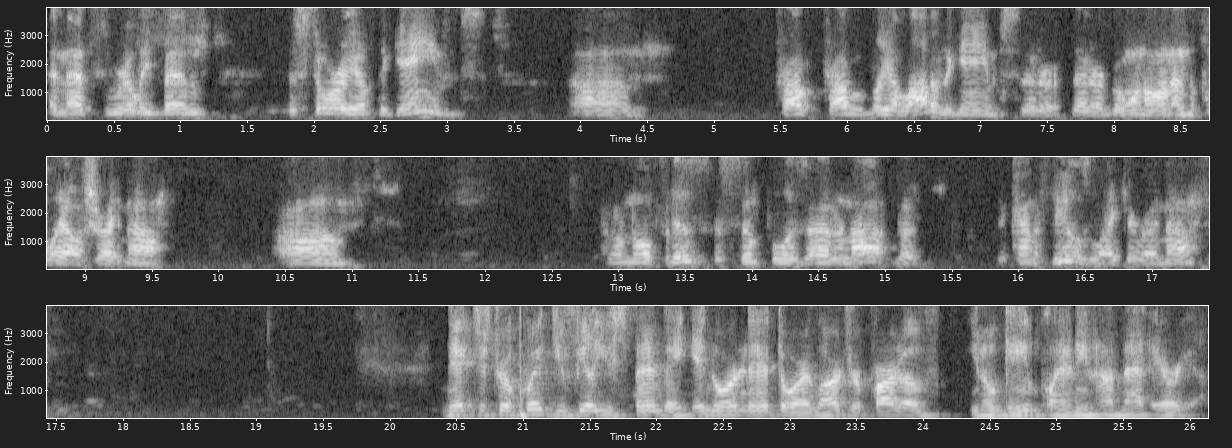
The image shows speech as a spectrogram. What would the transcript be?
and that's really been the story of the games. Um, pro- probably a lot of the games that are that are going on in the playoffs right now. Um, I don't know if it is as simple as that or not, but it kind of feels like it right now. Nick, just real quick, do you feel you spend a inordinate or a larger part of you know, game planning on that area?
